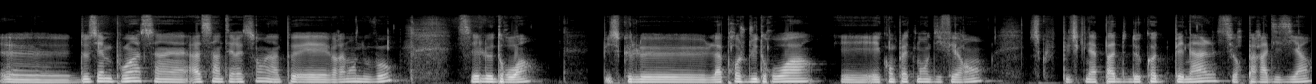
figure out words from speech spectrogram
Euh, euh, deuxième point, c'est assez intéressant et un peu et vraiment nouveau, c'est le droit, puisque l'approche du droit est, complètement différent, puisqu'il n'y a pas de, code pénal sur Paradisia,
